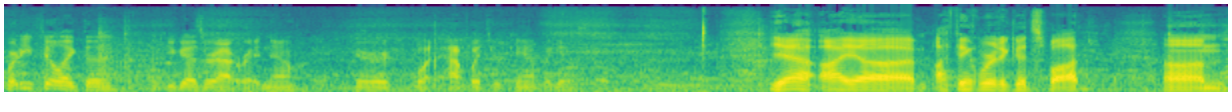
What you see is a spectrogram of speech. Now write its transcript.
Where do you feel like the you guys are at right now? You're what halfway through camp, I guess. Yeah, I uh, I think we're at a good spot. Um,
